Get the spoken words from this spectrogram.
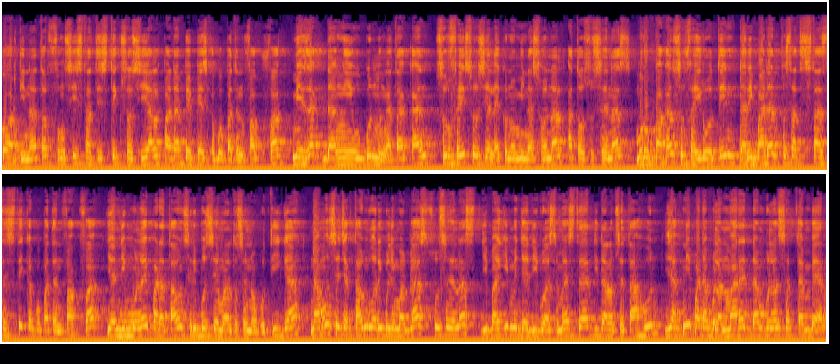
Koordinator Fungsi Statistik Sosial pada BPS Kabupaten Kabupaten Fakfak, Mezak Dangi Ubun mengatakan Survei Sosial Ekonomi Nasional atau Susenas merupakan survei rutin dari Badan Pusat Statistik Kabupaten Fakfak yang dimulai pada tahun 1993, namun sejak tahun 2015 Susenas dibagi menjadi dua semester di dalam setahun, yakni pada bulan Maret dan bulan September.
